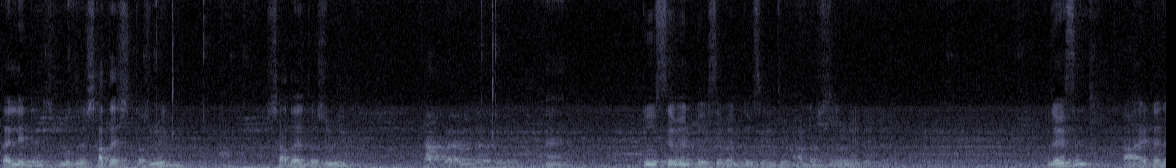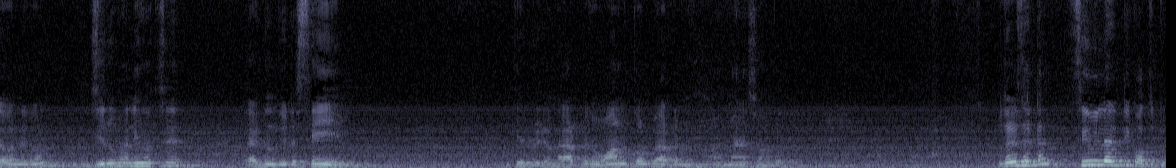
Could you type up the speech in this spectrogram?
তাহলে এটা বুঝতে সাতাশ দশমিক সাতাশ দশমিক। হ্যাঁ। Two seven two seven two seven seven আঠাশ এটা। বুঝে গেছে আর এটা যখন এরকম জিরো মানে হচ্ছে একদম দুইটা সেম জিরো আর একটা ওয়ান করবে আর একটা মাইনাস ওয়ান করবে। বুঝে গেছে এটা? সিমিলারিটি কতটুকু?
